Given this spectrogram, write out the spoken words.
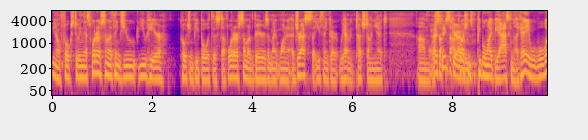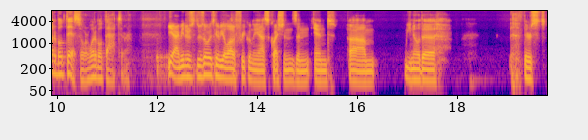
you know folks doing this? What are some of the things you you hear coaching people with this stuff? What are some of the barriers that might want to address that you think are we haven't touched on yet? Um, or I some, think, some um, questions people might be asking, like, "Hey, well, what about this?" or "What about that?" or yeah, I mean, there's there's always going to be a lot of frequently asked questions, and and um, you know the there's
